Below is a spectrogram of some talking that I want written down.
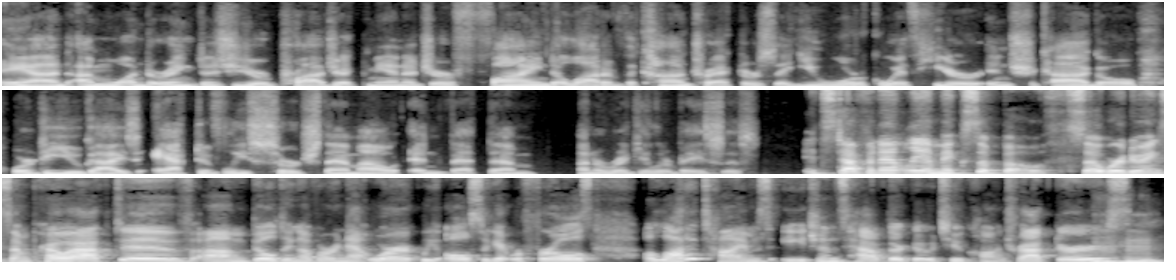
And I'm wondering, does your project manager find a lot of the contractors that you work with here in Chicago, or do you guys actively search them out and vet them on a regular basis? It's definitely a mix of both. So we're doing some proactive um, building of our network. We also get referrals. A lot of times, agents have their go-to contractors, Mhm.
